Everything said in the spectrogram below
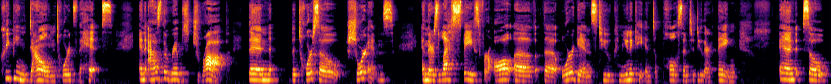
creeping down towards the hips. And as the ribs drop, then the torso shortens and there's less space for all of the organs to communicate and to pulse and to do their thing. And so,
